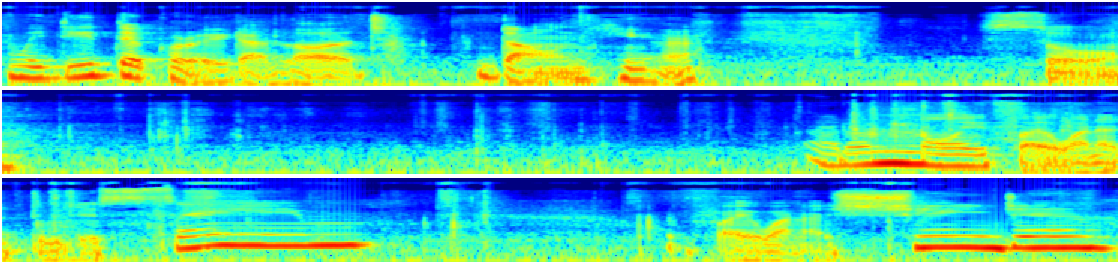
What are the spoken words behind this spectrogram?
We did decorate a lot down here. So I don't know if I want to do the same, if I want to change it.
